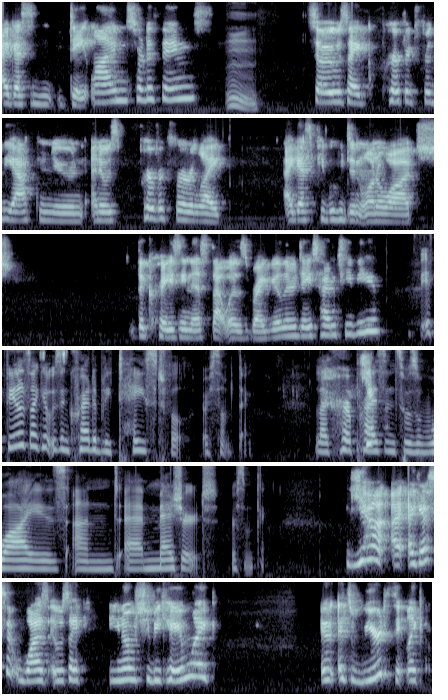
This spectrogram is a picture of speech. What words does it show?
I guess Dateline sort of things. Mm. So it was like perfect for the afternoon, and it was perfect for like I guess people who didn't want to watch the craziness that was regular daytime TV. it feels like it was incredibly tasteful or something. Like her presence was wise and uh, measured or something. Yeah, I, I guess it was. It was like you know she became like it, it's weird. Th- like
